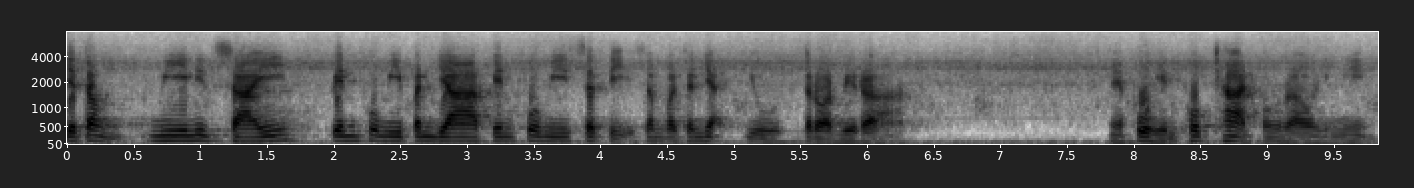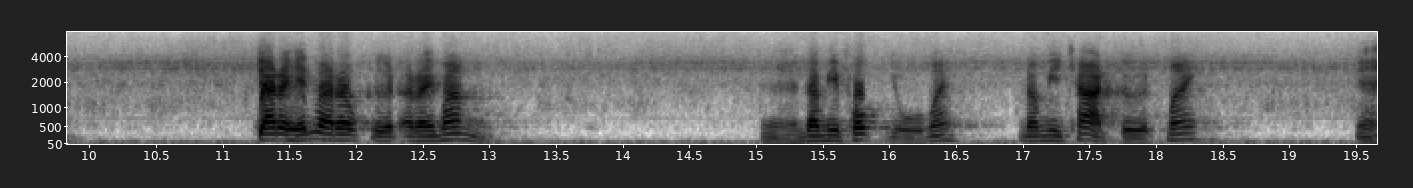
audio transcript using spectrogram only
จะต้องมีนิสัย เป็นผู้มีปัญญาเป็นผู้มีสติสัมปชัญญะอยู่ตลอดเวลาเนี่ยผู้เห็นภพชาติของเราอย่างนี้ จะได้เห็นว่าเราเกิดอะไรบ้างเรามีภพอยู่ไหมเรามีชาติเกิดไหมเนี่ย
